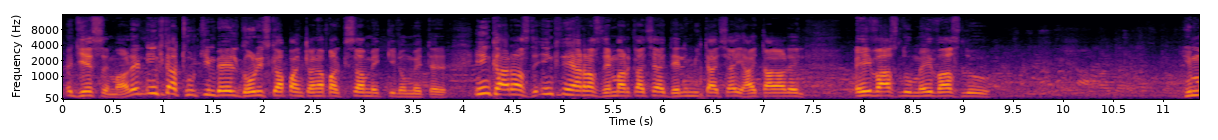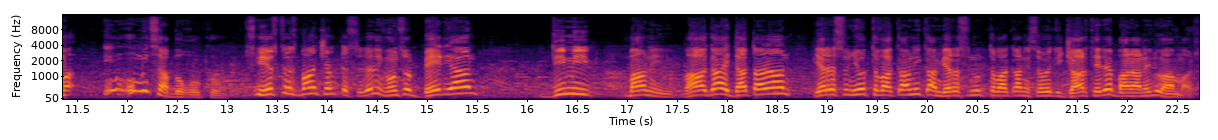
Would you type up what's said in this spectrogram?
Այդ ես եմ արել, ինքն է Թուրքին բերել Գորիսկապան ճանապարհ 21 կիլոմետր։ Ինքը առանց ինքն է առանց դեմարկացիայի, դելիմիտացիայի հայտարարել Էյվազլու, Մեյվազլու։ Հիմա ումից է բողոքում։ Ես դες բան չեմ տեսել, էլի ոնց որ Բերյան դիմի բանի Վահագայ դատարան 37 թվականի կամ 38 թվականի սովետի ջարդերը բանանելու համար,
